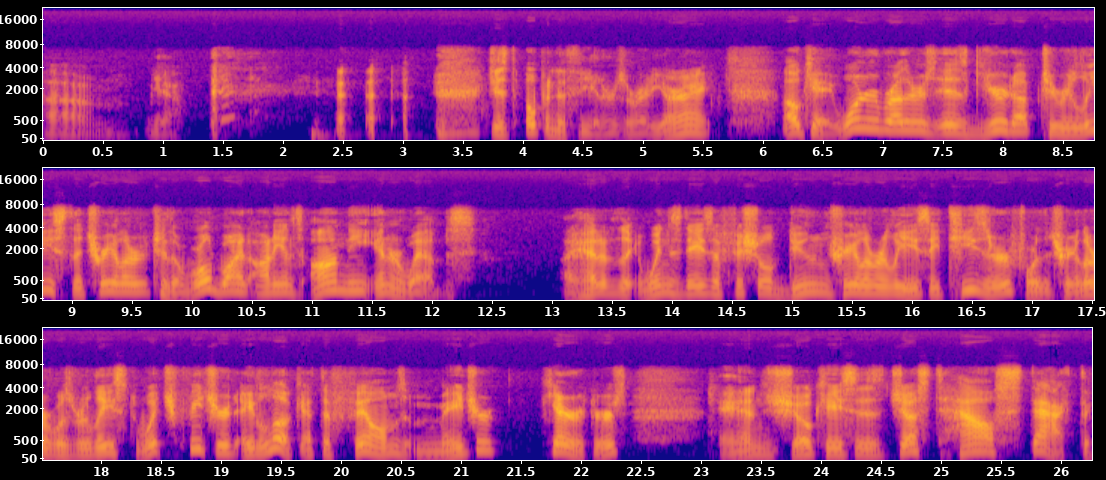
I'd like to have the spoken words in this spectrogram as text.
Um, yeah. Just open the theaters already, all right? Okay, Warner Brothers is geared up to release the trailer to the worldwide audience on the interwebs. Ahead of the Wednesday's official Dune trailer release, a teaser for the trailer was released which featured a look at the film's major characters and showcases just how stacked the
